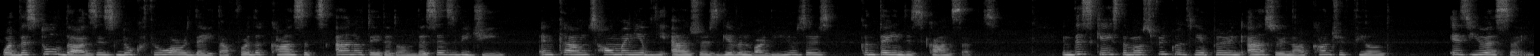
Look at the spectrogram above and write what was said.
What this tool does is look through our data for the concepts annotated on this SVG and counts how many of the answers given by the users contain these concepts. In this case, the most frequently appearing answer in our country field is USA.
